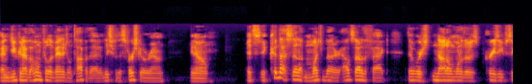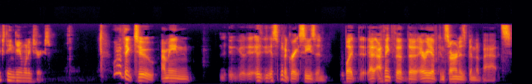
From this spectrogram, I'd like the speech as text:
and you can have the home field advantage on top of that, at least for this first go around, you know, it's, it could not set up much better outside of the fact that we're not on one of those crazy 16 game winning streaks. Well, I think too. I mean, it, it's been a great season, but I I think the the area of concern has been the bats.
